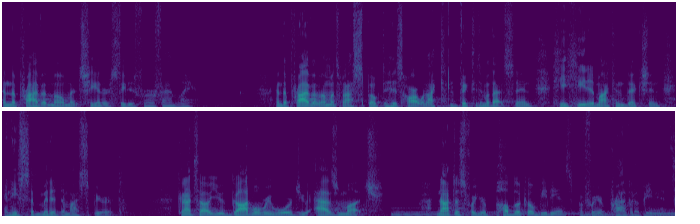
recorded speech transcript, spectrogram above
in the private moments, she interceded for her family. In the private moments when I spoke to his heart, when I convicted him of that sin, he heeded my conviction and he submitted to my spirit. Can I tell you, God will reward you as much, not just for your public obedience, but for your private obedience.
